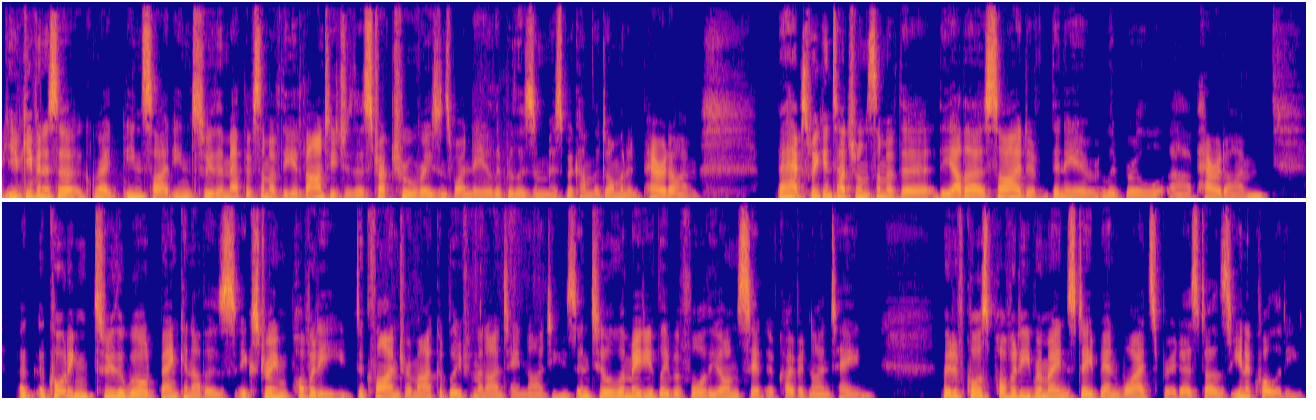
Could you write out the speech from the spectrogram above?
You've given us a great insight into the map of some of the advantages, the structural reasons why neoliberalism has become the dominant paradigm. Perhaps we can touch on some of the, the other side of the neoliberal uh, paradigm. According to the World Bank and others, extreme poverty declined remarkably from the 1990s until immediately before the onset of COVID 19. But of course, poverty remains deep and widespread, as does inequality.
